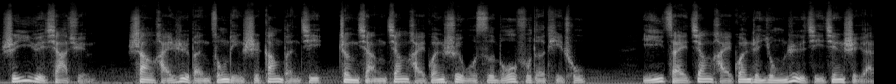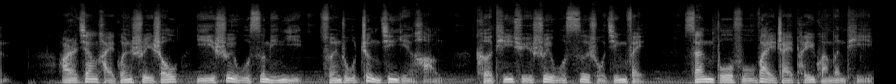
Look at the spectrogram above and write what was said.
十一月下旬，上海日本总领事冈本基正向江海关税务司罗福德提出。一在江海关任用日籍监视员，二江海关税收以税务司名义存入正金银行，可提取税务司属经费。三拨付外债赔款问题，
